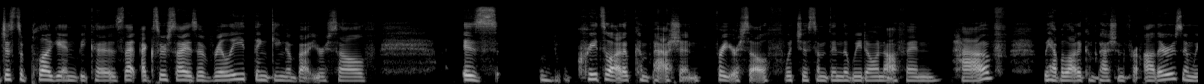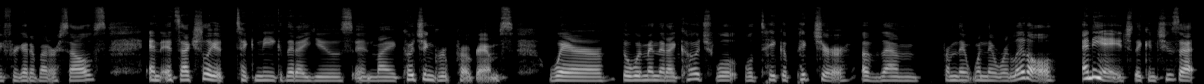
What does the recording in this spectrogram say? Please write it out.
just to plug in, because that exercise of really thinking about yourself is creates a lot of compassion for yourself, which is something that we don't often have. We have a lot of compassion for others and we forget about ourselves. And it's actually a technique that I use in my coaching group programs where the women that I coach will will take a picture of them from the, when they were little, any age, they can choose that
